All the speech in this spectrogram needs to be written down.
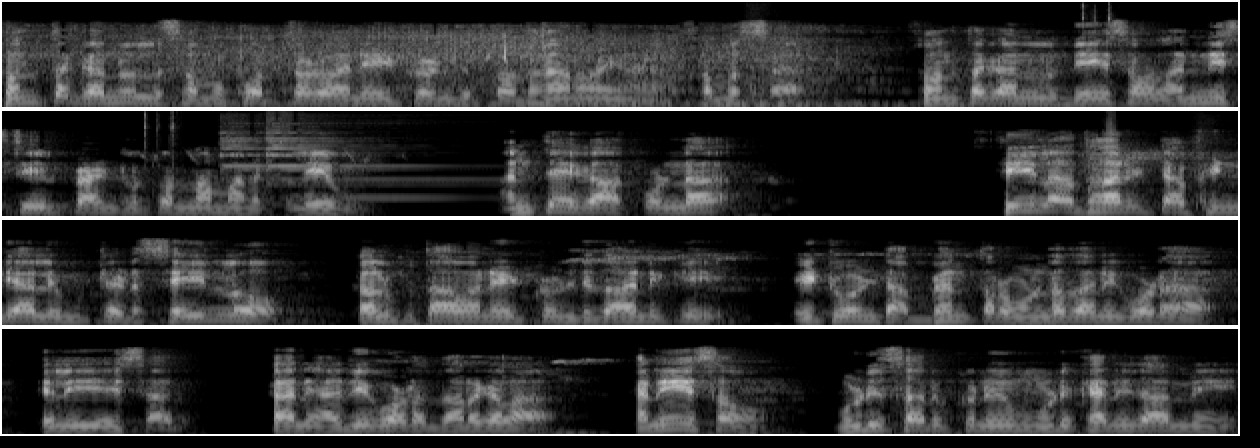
సొంత గనులు సమకూర్చడం అనేటువంటి ప్రధానమైన సమస్య. సొంత గనులు దేశంలో అన్ని స్టీల్ ప్లాంట్లు ఉన్నా మనకు లేవు. అంతేకాకుండా steel authority of India limited సెయిల్లో కలుపుతామనేటువంటి దానికి ఎటువంటి అభ్యంతరం ఉండదని కూడా తెలియజేశారు. కానీ అది కూడా జరగల కనీసం ముడి సరుకుని ముడి ఖనిజాన్ని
